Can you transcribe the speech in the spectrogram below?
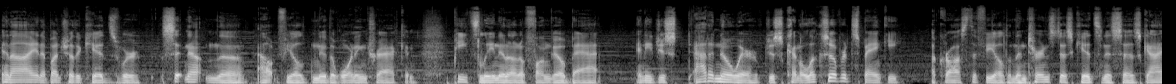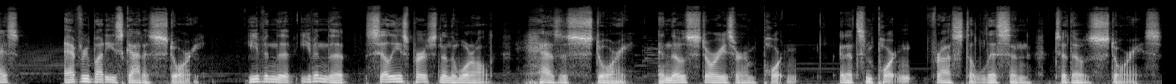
and I and a bunch of other kids were sitting out in the outfield near the warning track, and Pete's leaning on a fungo bat, and he just out of nowhere just kind of looks over at Spanky across the field and then turns to his kids and says, "Guys, everybody's got a story. Even the even the silliest person in the world has a story, and those stories are important. And it's important for us to listen to those stories."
